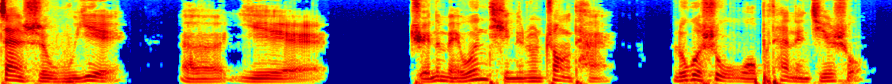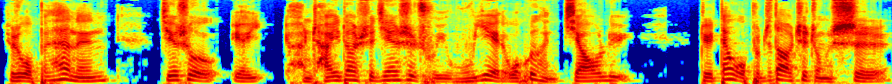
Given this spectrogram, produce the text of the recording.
暂时无业，呃，也觉得没问题那种状态？如果是我不太能接受，就是我不太能接受有很长一段时间是处于无业的，我会很焦虑。对，但我不知道这种是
